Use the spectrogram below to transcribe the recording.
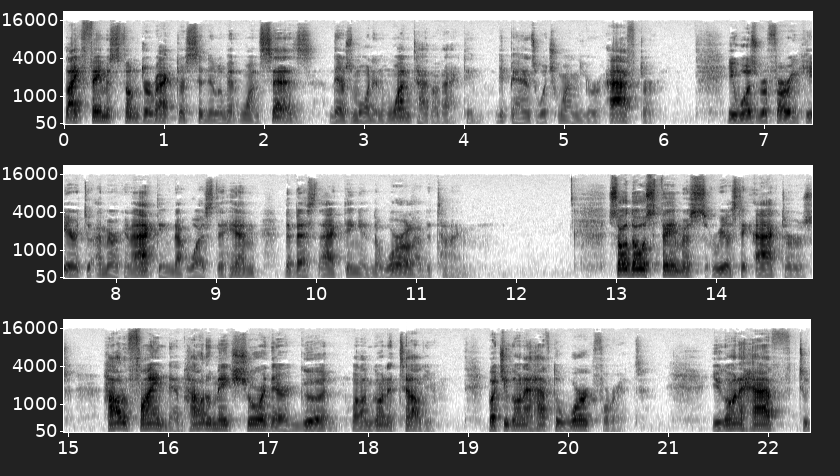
Like famous film director Sidney Lumet once says, there's more than one type of acting, depends which one you're after. He was referring here to American acting that was to him the best acting in the world at the time. So those famous realistic actors, how to find them, how to make sure they're good, well I'm going to tell you. But you're going to have to work for it. You're going to have to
